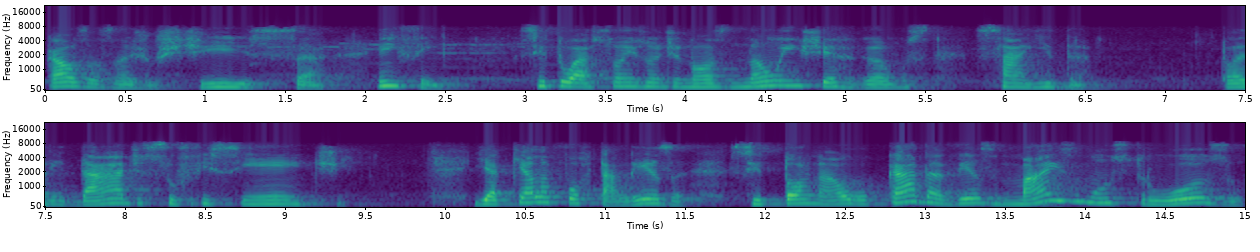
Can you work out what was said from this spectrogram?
causas na justiça, enfim, situações onde nós não enxergamos saída, claridade suficiente. E aquela fortaleza se torna algo cada vez mais monstruoso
